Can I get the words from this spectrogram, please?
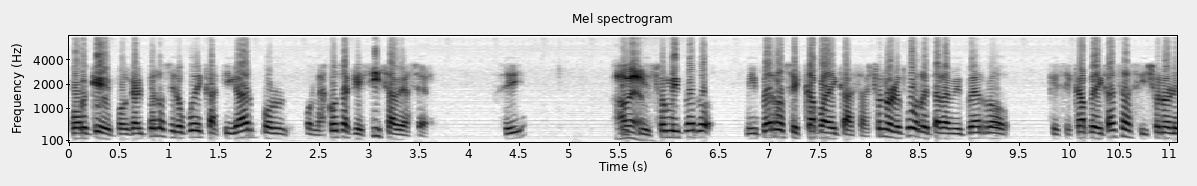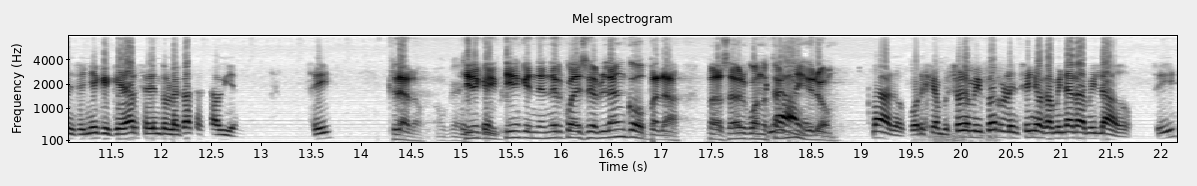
¿Por qué? Porque al perro se lo puede castigar por, por las cosas que sí sabe hacer. ¿Sí? A Es ver, decir, yo mi perro, mi perro se escapa de casa. Yo no le puedo retar a mi perro que se escape de casa si yo no le enseñé que quedarse dentro de la casa está bien. ¿Sí? claro. Tiene que, tiene que entender cuál es el blanco para, para saber cuándo está el negro. Claro, por ejemplo, yo a mi perro le enseño a caminar a mi lado, ¿sí?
